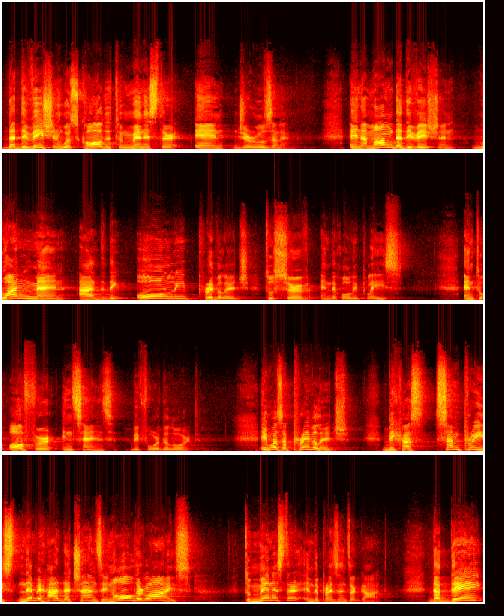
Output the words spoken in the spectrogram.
that division was called to minister in Jerusalem. And among the division one man had the only privilege to serve in the holy place and to offer incense before the Lord. It was a privilege because some priests never had that chance in all their lives to minister in the presence of God. That day,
